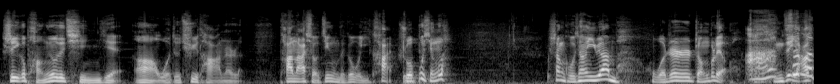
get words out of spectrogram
是一个朋友的亲戚啊，我就去他那儿了。他拿小镜子给我一看，说不行了。上口腔医院吧，我这儿整不了啊你这牙，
